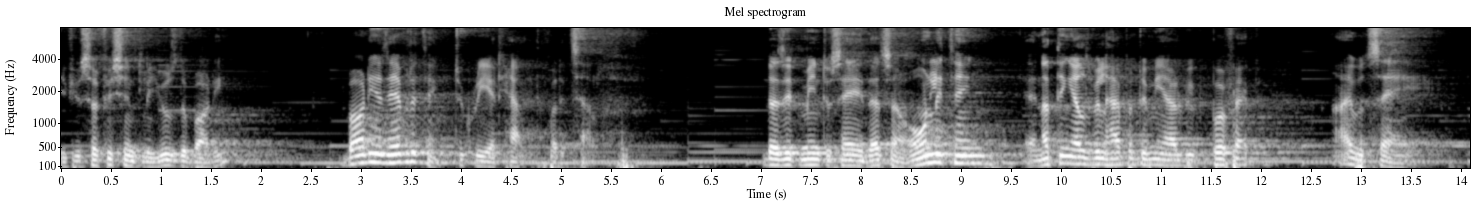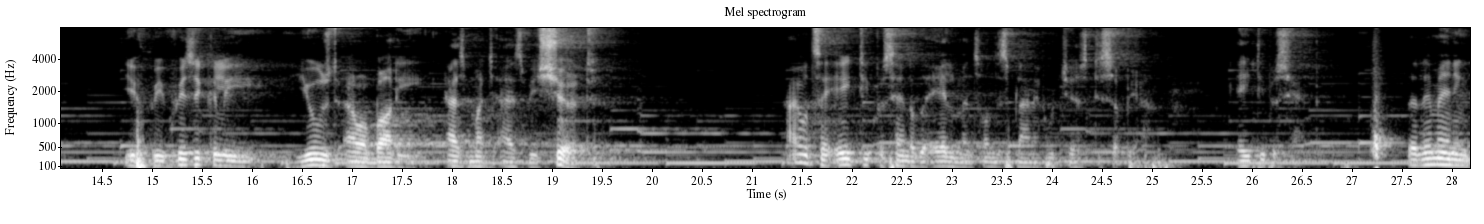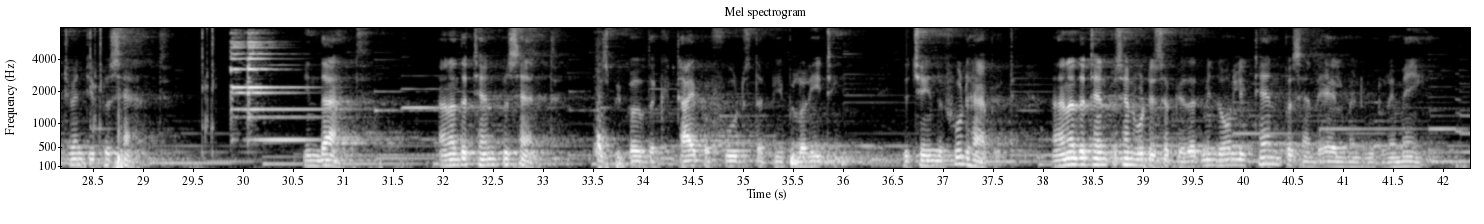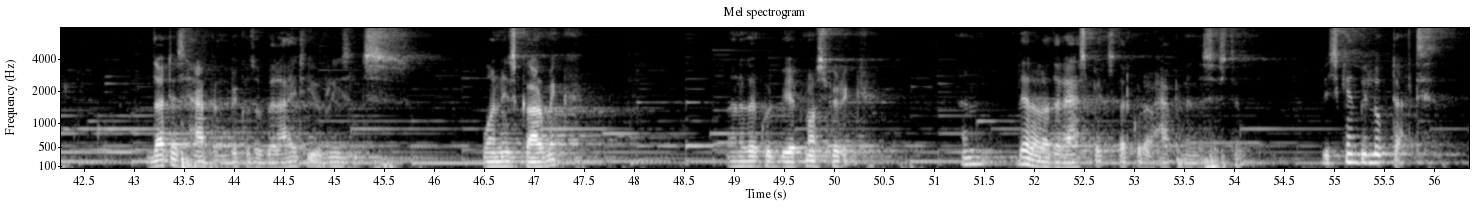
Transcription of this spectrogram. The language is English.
If you sufficiently use the body, body has everything to create health for itself. Does it mean to say that's the only thing, and nothing else will happen to me, I'll be perfect? I would say, if we physically used our body as much as we should, I would say eighty percent of the ailments on this planet would just disappear. Eighty percent. The remaining twenty percent, in that, another ten percent is because of the type of foods that people are eating. They change the food habit, another ten percent would disappear, that means only ten percent ailment would remain. That has happened because of variety of reasons. One is karmic, another could be atmospheric, and there are other aspects that could have happened in the system which can be looked at.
